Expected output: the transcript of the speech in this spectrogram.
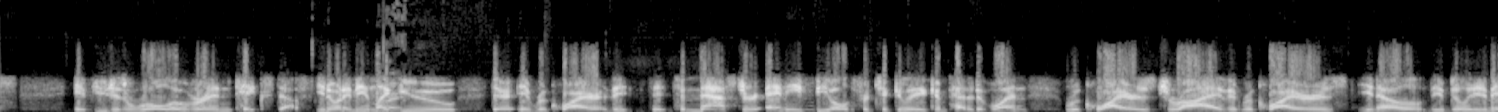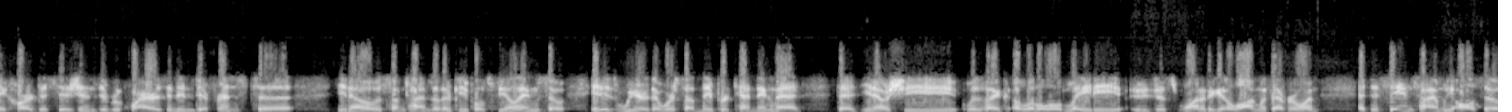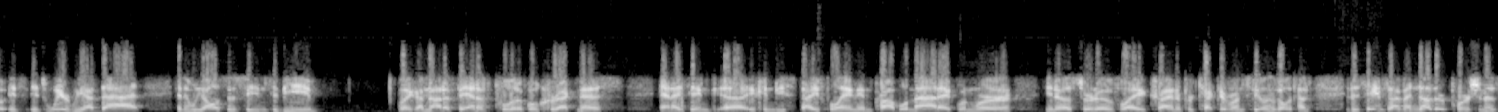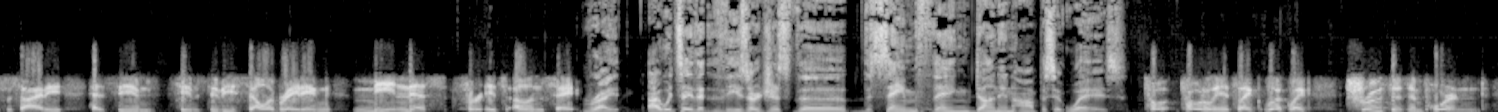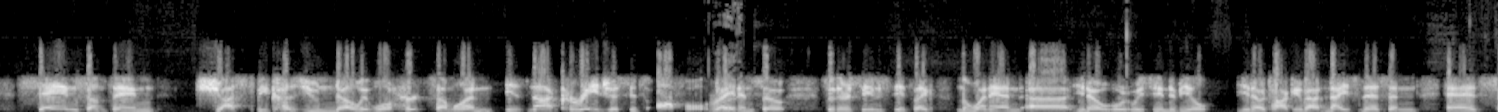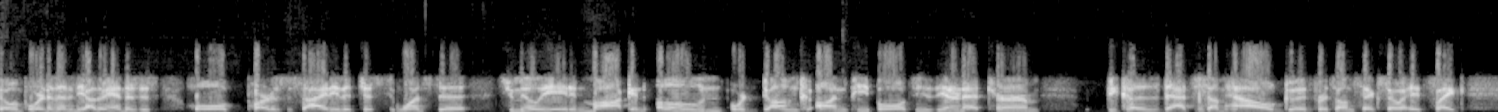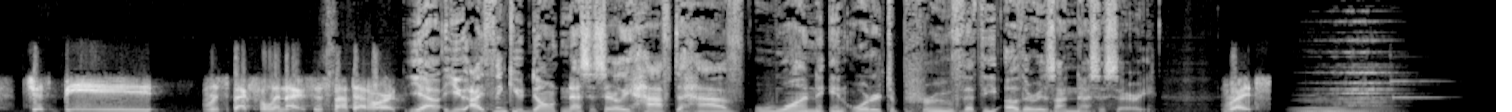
if you just roll over and take stuff. You know what I mean? Like right. you, there, it require the, the, to master any field, particularly a competitive one, requires drive. It requires, you know, the ability to make hard decisions. It requires an indifference to, you know, sometimes other people's feelings. So it is weird that we're suddenly pretending that that you know she was like a little old lady who just wanted to get along with everyone at the same time, we also it's it's weird. We have that, and then we also seem to be like I'm not a fan of political correctness, and I think uh, it can be stifling and problematic when we're you know sort of like trying to protect everyone's feelings all the time. At the same time, another portion of society has seemed seems to be celebrating meanness for its own sake. Right. I would say that these are just the the same thing done in opposite ways. To- totally. It's like look, like truth is important. Saying something just because you know it will hurt someone is not courageous. It's awful, right? right. And so, so there seems it's like on the one hand, uh, you know, we seem to be, you know, talking about niceness and and it's so important, and then on the other hand, there's this whole part of society that just wants to humiliate and mock and own or dunk on people, to use the internet term, because that's somehow good for its own sake. So it's like just be respectful and nice. It's not that hard. Yeah, you I think you don't necessarily have to have one in order to prove that the other is unnecessary. Right.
